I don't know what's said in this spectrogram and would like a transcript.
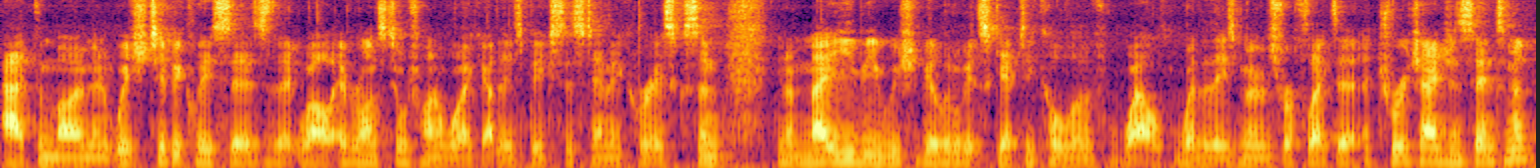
at the moment, which typically says that, well, everyone's still trying to work out these big systemic risks. And, you know, maybe we should be a little bit skeptical of, well, whether these moves reflect a, a true change in sentiment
